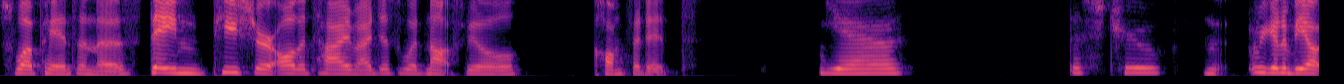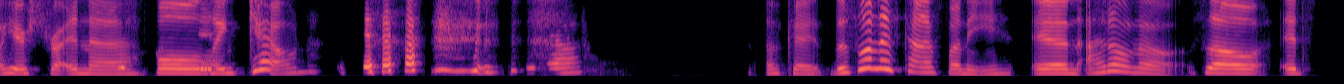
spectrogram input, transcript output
sweatpants and a stained t-shirt all the time, I just would not feel confident. Yeah, that's true. We're gonna be out here strutting a full length gown. Yeah. Okay, this one is kind of funny, and I don't know. So it's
